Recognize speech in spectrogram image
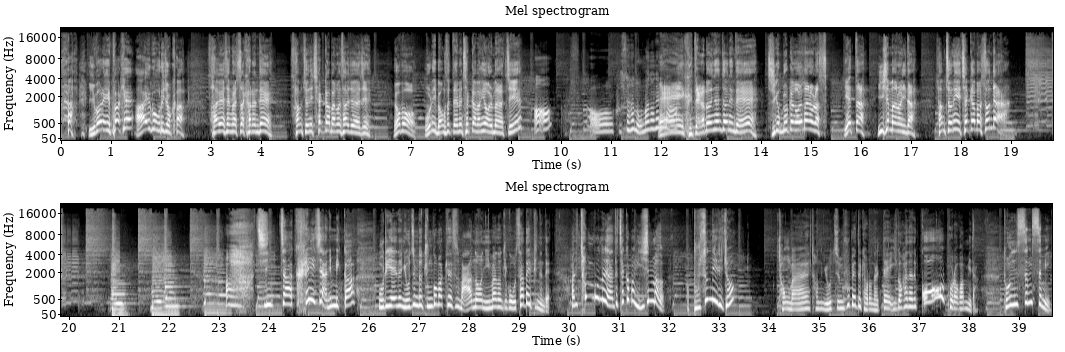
이번에 입학해? 아이고 우리 조카 사회생활 시작하는데 삼촌이 책가방은 사줘야지 여보 우리 명수 때는 책가방이 얼마였지? 어? 어? 어 글쎄 한 5만 원 했나? 에이 그때가 몇 년 전인데 지금 물가가 얼마나 올랐어 옛다 20만 원이다 삼촌이 책가방 쏜다 아 진짜 crazy 아닙니까? 우리 애는 요즘도 중고마켓에서 만 원, 이만 원 주고 옷 사다 입히는데 아니 처음 보는 애한테 책가방 20만 원 아, 무슨 일이죠? 정말 저는 요즘 후배들 결혼할 때 이거 하나는 꼭 보라고 합니다. 돈 씀씀이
